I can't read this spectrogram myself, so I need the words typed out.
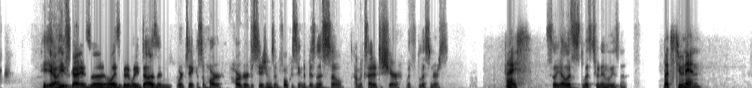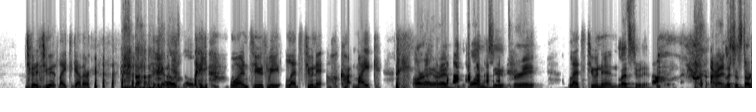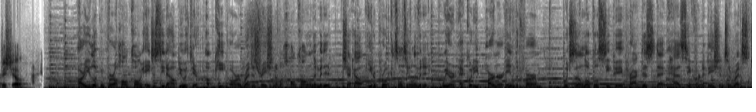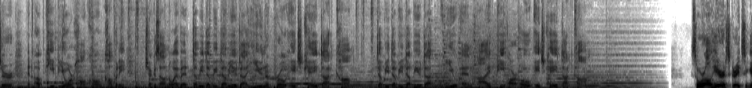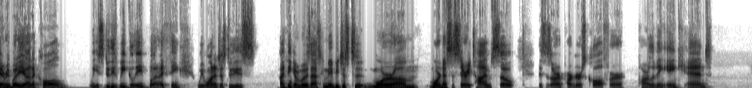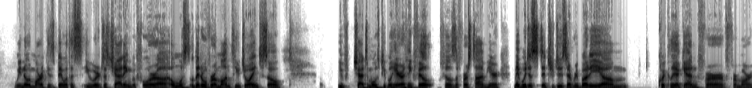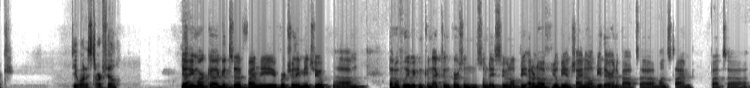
yeah he's guys uh, well he's good at what he does and we're taking some hard harder decisions and focusing the business so i'm excited to share with listeners. Nice. So yeah let's let's tune in louisa. Let's tune in do you want to do it like together yeah, let's go. Like one, two, three. Let's tune it. Oh God, Mike. all right, all right. One, two, three. Let's tune in. Let's tune in. All right, let's just start the show. Are you looking for a Hong Kong agency to help you with your upkeep or registration of a Hong Kong Limited? Check out Unipro Consulting Limited. We are an equity partner in the firm, which is a local CPA practice that has the accreditation to register and upkeep your Hong Kong company. Check us out on the web at www.uniprohk.com. www.uniprohk.com. So we're all here. It's great to get everybody on a call. We used to do these weekly, but I think we want to just do these. I think everybody was asking maybe just to more um, more necessary times. So this is our partners call for Par Living Inc. And we know Mark has been with us. You were just chatting before, uh, almost a little bit over a month. You joined, so you've chatted to most people here. I think Phil Phil's the first time here. Maybe we just introduce everybody um, quickly again for for Mark. Do you want to start, Phil? Yeah, hey Mark, uh, good to finally virtually meet you. Um, but hopefully we can connect in person someday soon. I'll be I don't know if you'll be in China. I'll be there in about uh, a month's time, but uh,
